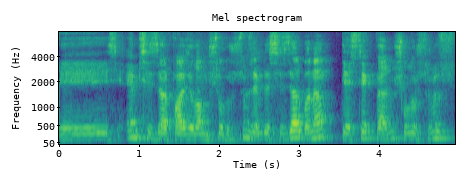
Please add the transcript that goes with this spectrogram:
E, hem sizler faydalanmış olursunuz hem de sizler bana destek vermiş olursunuz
